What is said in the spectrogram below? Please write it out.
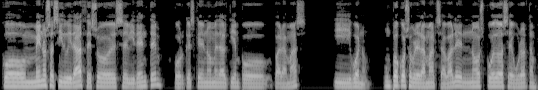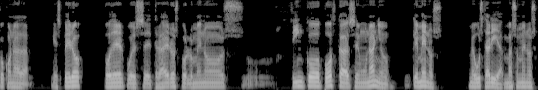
con menos asiduidad, eso es evidente, porque es que no me da el tiempo para más. Y bueno, un poco sobre la marcha, ¿vale? No os puedo asegurar tampoco nada. Espero poder, pues, eh, traeros por lo menos cinco podcasts en un año, que menos. Me gustaría, más o menos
